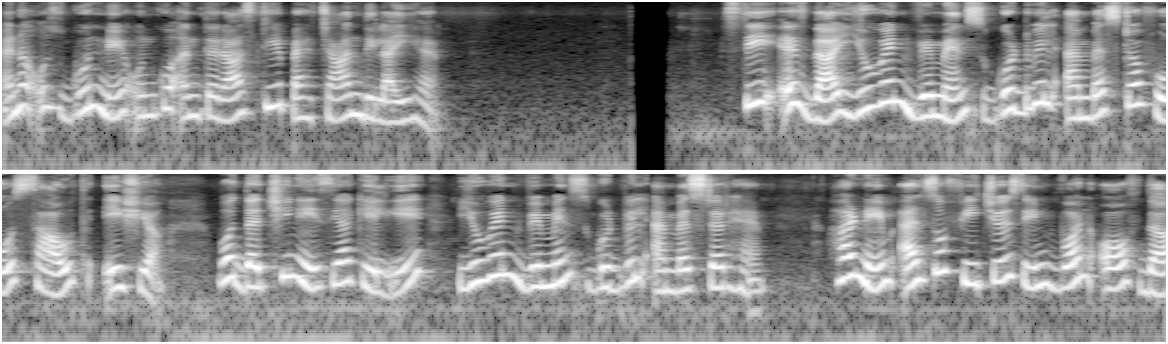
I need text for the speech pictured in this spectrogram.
है ना? उस गुण ने उनको अंतर्राष्ट्रीय पहचान दिलाई है। She is the UN women's goodwill ambassador for South Asia वो दक्षिण एशिया के लिए यूएन विमेंस गुडविल एम्बेसडर हैं। Her name also features in one of the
